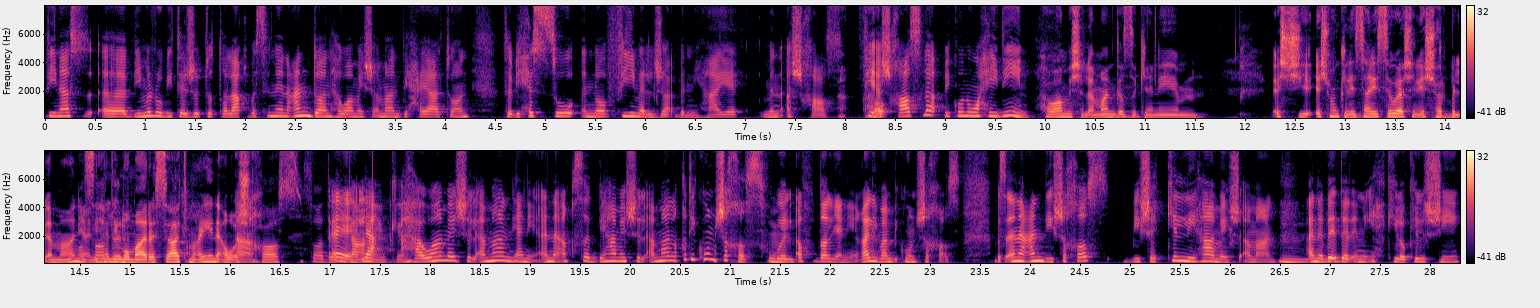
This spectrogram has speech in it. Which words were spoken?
في ناس آه، بيمروا بتجربة الطلاق بس هن عندهم هوامش أمان بحياتهم فبيحسوا إنه في ملجأ بالنهاية من أشخاص. في أشخاص لا بيكونوا وحيدين. هوامش الأمان قصدك يعني إيش إيش ممكن الإنسان يسوي عشان يشعر بالأمان يعني هل. ممارسات معينة أو آه. أشخاص مصادر إيه دعم لا يمكن هوامش الأمان يعني أنا أقصد بهامش الأمان قد يكون شخص هو مم. الأفضل يعني غالبا بيكون شخص بس أنا عندي شخص بيشكل لي هامش أمان مم. أنا بقدر إني أحكي له كل شيء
